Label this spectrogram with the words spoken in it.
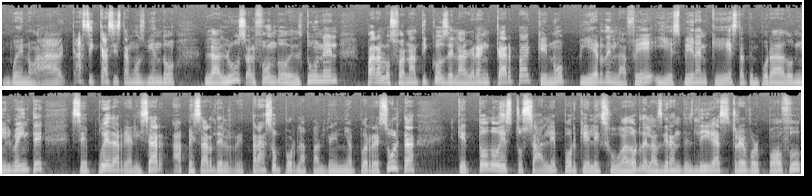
bueno, ah, casi casi estamos viendo la luz al fondo del túnel para los fanáticos de la Gran Carpa que no pierden la fe y esperan que esta temporada 2020 se pueda realizar a pesar del retraso por la pandemia. Pues resulta que todo esto sale porque el exjugador de las grandes ligas, Trevor Poffel,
